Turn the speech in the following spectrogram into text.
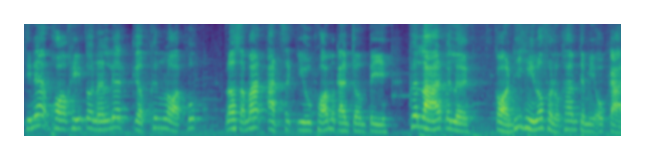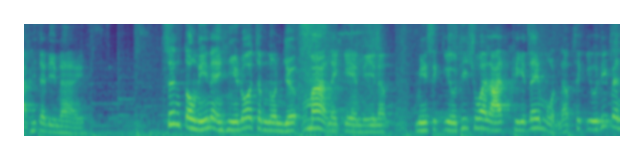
ทีเนี้ยพอครีปตัวนั้นเลือดเกือบครึ่งหลอดปุ๊บเราสามารถอัดสกิลพร้อมกับการโจมตี เพื่อล้านไปเลย ก่อนที่ฮีโร่ฝั่งตรงข้ามจะมีโอกาสที่จะดีนายซึ่งตรงนี้เนี่ยฮีโร่จำนวนเยอะมากในเกมนี้นะครับ มีสกิลที่ช่วยลัดครีปได้หมดนะครับสกิลที่เป็น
